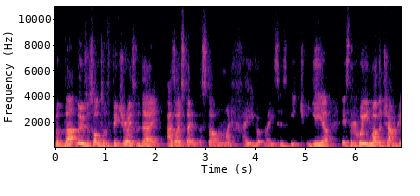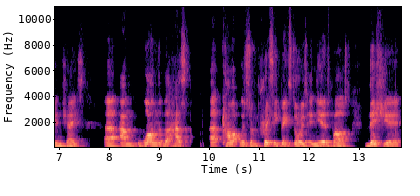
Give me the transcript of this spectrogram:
But that moves us on to the feature race of the day. As I stated at the start, one of my favourite races each year. It's the Queen Mother Champion Chase, uh, and one that has uh, come up with some pretty big stories in years past. This year,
